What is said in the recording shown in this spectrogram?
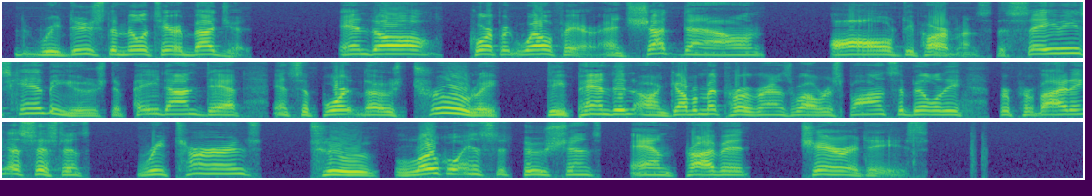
reduce the military budget, end all corporate welfare, and shut down all departments. The savings can be used to pay down debt and support those truly dependent on government programs while responsibility for providing assistance returns to local institutions and private charities.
